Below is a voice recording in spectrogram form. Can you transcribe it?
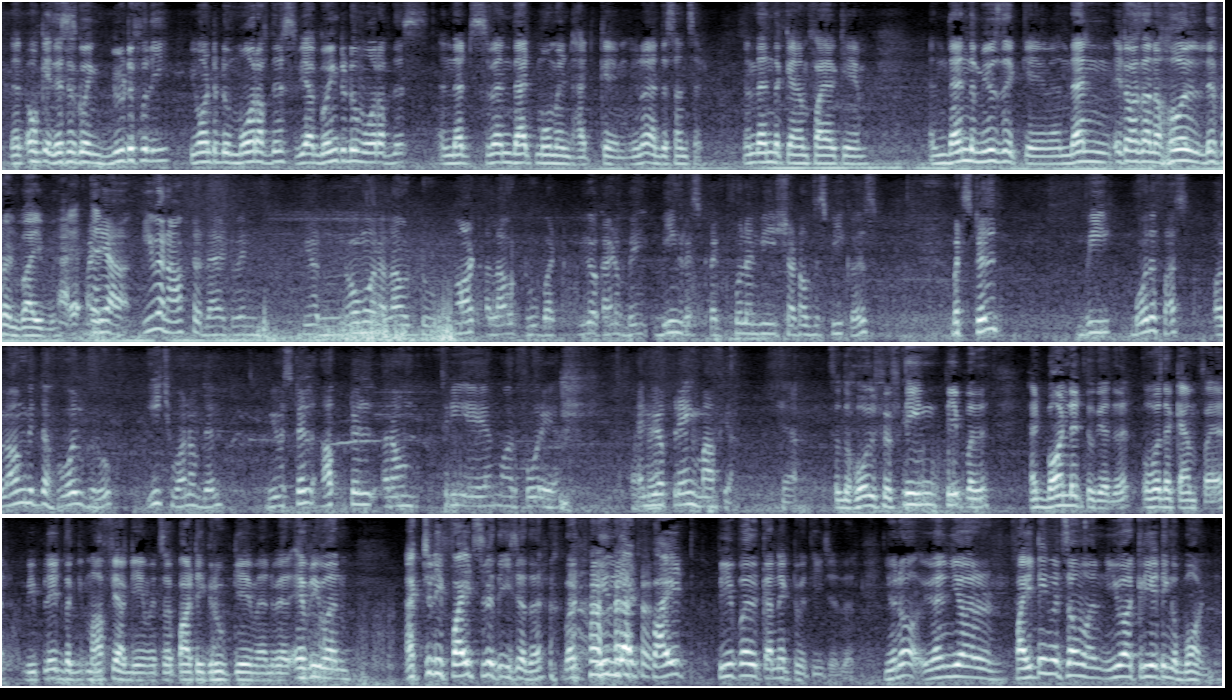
that okay this is going beautifully. We want to do more of this. We are going to do more of this. And that's when that moment had came you know at the sunset. And then the campfire came. And then the music came. And then it was on a whole different vibe. A- But and- yeah, even after that, when we are no more allowed to, not allowed to, but we were kind of being, being respectful and we shut off the speakers. But still, we, both of us, along with the whole group, each one of them, we were still up till around 3 a.m. or 4 a.m. and we were playing Mafia. Yeah. So the whole 15 people had bonded together over the campfire. We played the Mafia game. It's a party group game, and where everyone actually fights with each other. But in that fight, people connect with each other. You know, when you are fighting with someone, you are creating a bond.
